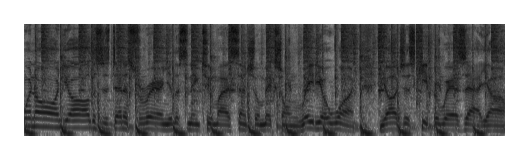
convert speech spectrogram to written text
Going on, y'all? This is Dennis Ferrer, and you're listening to my Essential Mix on Radio 1. Y'all just keep it where it's at, y'all.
